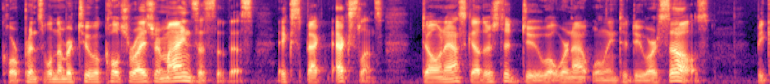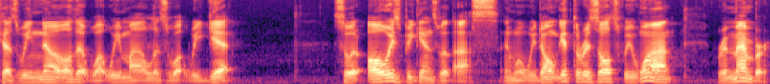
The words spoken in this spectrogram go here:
Core principle number two of Culturize reminds us of this expect excellence. Don't ask others to do what we're not willing to do ourselves, because we know that what we model is what we get. So it always begins with us. And when we don't get the results we want, remember,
